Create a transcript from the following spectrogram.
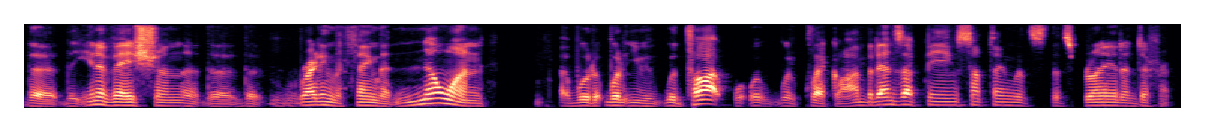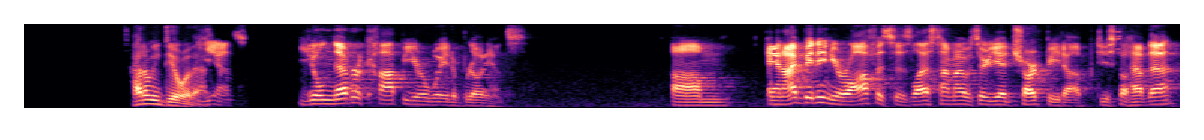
the the innovation, the, the the writing the thing that no one uh, would would you would thought would, would click on, but ends up being something that's that's brilliant and different. How do we deal with that? Yes, you'll never copy your way to brilliance. Um, and I've been in your offices. Last time I was there, you had Chartbeat up. Do you still have that?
